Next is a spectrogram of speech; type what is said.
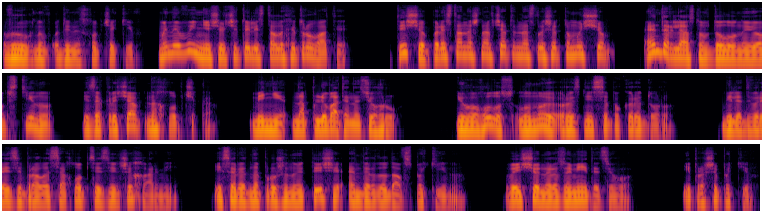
вигукнув один із хлопчаків. Ми не винні, що вчителі стали хитрувати. Ти що, перестанеш навчати нас лише тому, що. Ендер ляснув долоною об стіну і закричав на хлопчика Мені наплювати на цю гру. Його голос луною рознісся по коридору. Біля дверей зібралися хлопці з інших армій, і серед напруженої тиші Ендер додав спокійно Ви що не розумієте цього? І прошепотів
